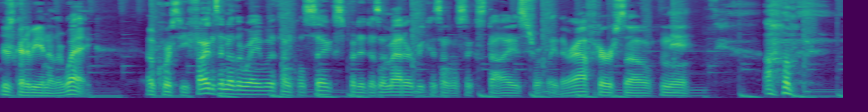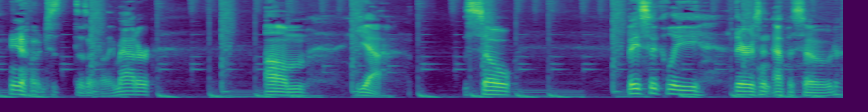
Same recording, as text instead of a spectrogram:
there's got to be another way. Of course, he finds another way with Uncle Six, but it doesn't matter because Uncle Six dies shortly thereafter, so, meh. Um, you know, it just doesn't really matter. Um, yeah. So, basically, there's an episode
